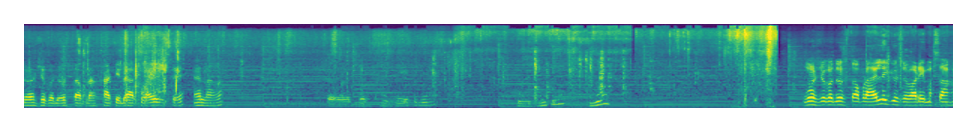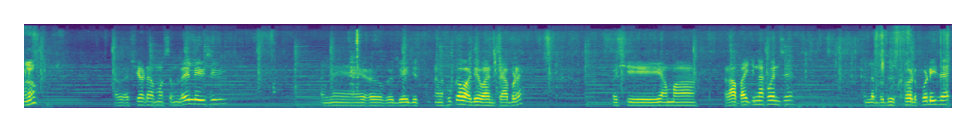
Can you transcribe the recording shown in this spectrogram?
જોઈ શકો દોસ્તો આપણા ખાતી રાખવા આવ્યું છે હલાવા તો જોઈ શકો દોસ્તો આપણે હાલી ગયું છે વાડીમાં સાહણું હવે શેઢા મોસમ લઈ લેવી છે અને બે જ આને સુકાવા દેવાનું છે આપણે પછી આમાં રા પાકી નાખવાની છે એટલે બધું ખડ પડી જાય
